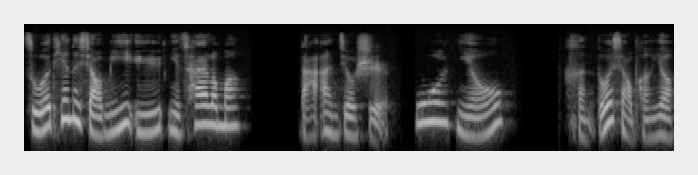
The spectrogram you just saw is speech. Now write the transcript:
昨天的小谜语你猜了吗？答案就是蜗牛。很多小朋友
